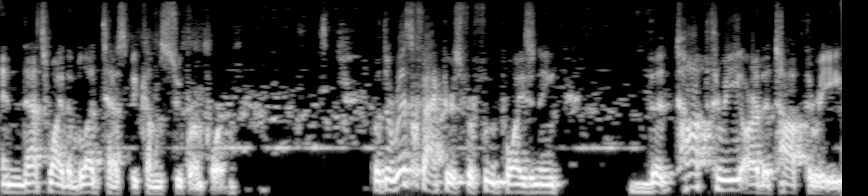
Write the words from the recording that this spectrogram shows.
and that's why the blood test becomes super important. But the risk factors for food poisoning the top three are the top three.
